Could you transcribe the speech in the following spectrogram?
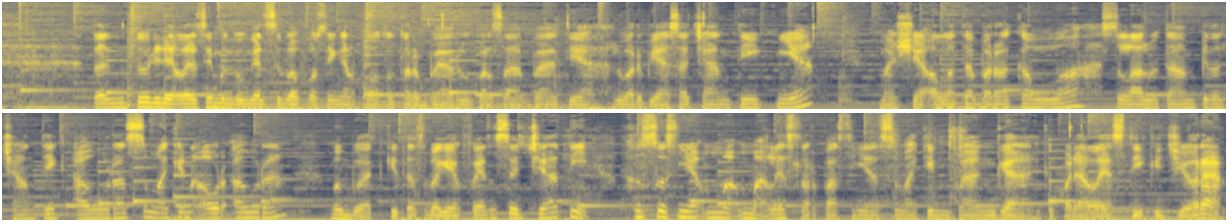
Tentu Dedek Lesti mengunggah sebuah postingan foto terbaru persahabat ya, luar biasa cantiknya. Masya Allah, Tabarakallah, selalu tampil cantik, aura semakin aura-aura, membuat kita sebagai fans sejati, khususnya emak-emak Leslar pastinya semakin bangga kepada Lesti Kejora.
